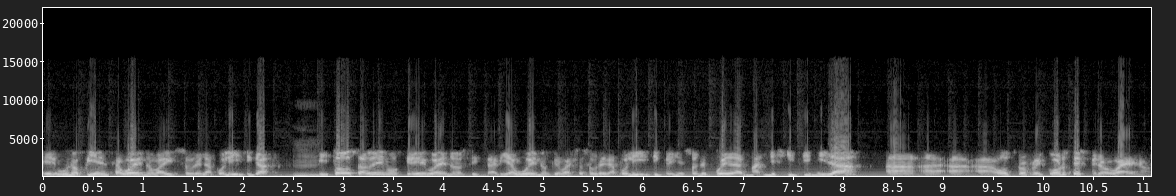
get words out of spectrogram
eh, uno piensa, bueno, va a ir sobre la política, mm. y todos sabemos que, bueno, si estaría bueno que vaya sobre la política y eso le puede dar más legitimidad a, otros recortes, pero bueno,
